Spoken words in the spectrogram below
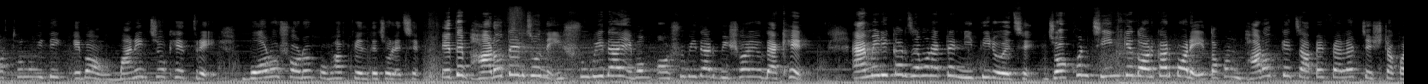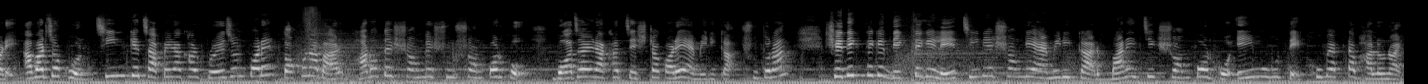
অর্থনৈতিক এবং বাণিজ্য ক্ষেত্রে বড় সড় প্রভাব ফেলতে চলেছে। এতে ভারতের যদি সুবিধা এবং অসুবিধার বিষয়ও দেখেন, আমেরিকার যেমন একটা নীতি রয়েছে, যখন চীনকে দরকার পড়ে তখন ভারতকে চাপে ফেলার চেষ্টা করে। আবার যখন চীনকে চাপে রাখার প্রয়োজন পড়ে, তখন আবার ভারতের সঙ্গে সুসম্পর্ক বজায় রাখার চেষ্টা করে আমেরিকা। সুতরাং সেদিক থেকে দেখতে গেলে চীনের সঙ্গে আমেরিকার বাণিজ্যিক সম্পর্ক এই মুহূর্তে খুব একটা ভালো নয়।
